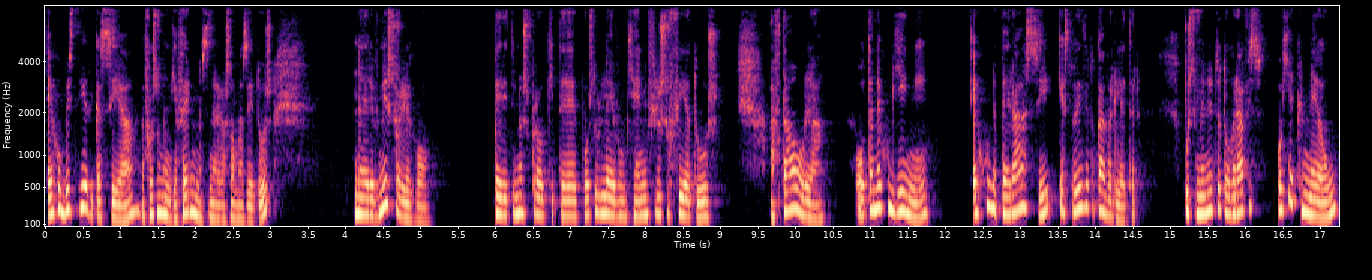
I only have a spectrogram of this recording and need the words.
έχω μπει στη διαδικασία, εφόσον με ενδιαφέρει να συνεργαστώ μαζί τους, να ερευνήσω λίγο περί τίνος πρόκειται, πώς δουλεύουν, ποια είναι η φιλοσοφία τους. Αυτά όλα, όταν έχουν γίνει, έχουν περάσει και στο ίδιο το cover letter. Που σημαίνει ότι το γράφεις όχι εκ νέου,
